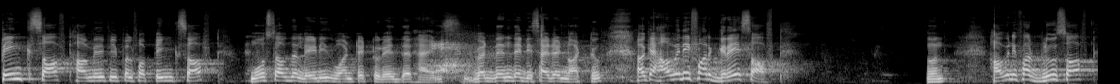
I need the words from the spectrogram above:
Pink soft, how many people for pink soft? Most of the ladies wanted to raise their hands, but then they decided not to. Okay, how many for grey soft? None. How many for blue soft?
